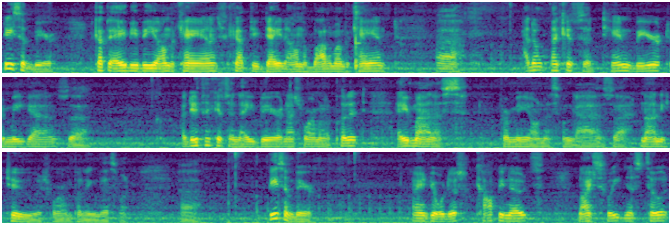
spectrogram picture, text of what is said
decent beer. It's got the ABV on the can. It's got the date on the bottom of the can. Uh, I don't think it's a 10 beer to me, guys. Uh, I do think it's an A beer, and that's where I'm going to put it. A minus for me on this one, guys. Uh, 92 is where I'm putting this one. Uh, decent beer. I enjoyed this. Coffee notes, nice sweetness to it.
